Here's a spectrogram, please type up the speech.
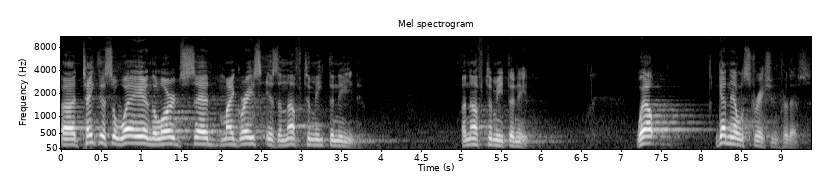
uh, take this away. And the Lord said, my grace is enough to meet the need. Enough to meet the need. Well, I got an illustration for this.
